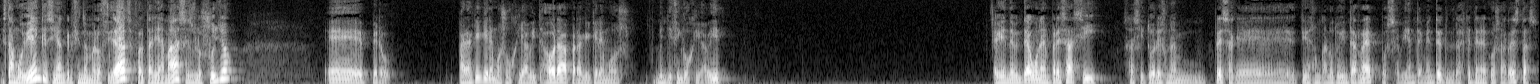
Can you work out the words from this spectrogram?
Está muy bien que sigan creciendo en velocidad, faltaría más, es lo suyo. Eh, pero ¿Para qué queremos un gigabit ahora? ¿Para qué queremos 25 gigabit? Evidentemente alguna empresa sí. O sea, si tú eres una empresa que tienes un canuto de internet, pues evidentemente tendrás que tener cosas de estas.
